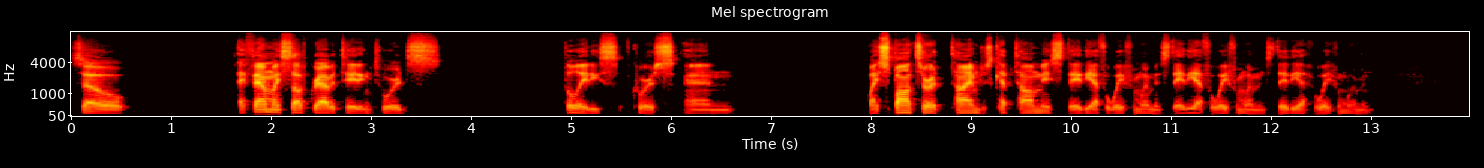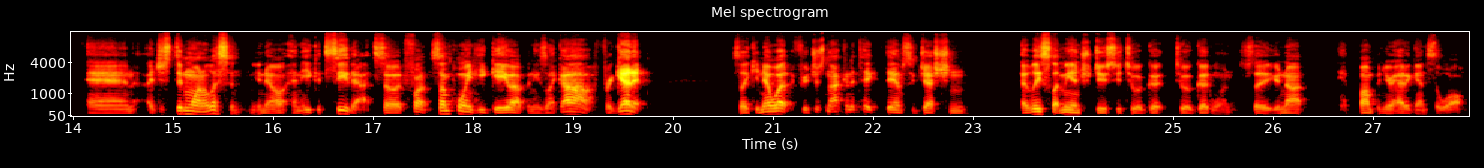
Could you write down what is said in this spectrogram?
So I found myself gravitating towards the ladies, of course, and my sponsor at the time just kept telling me, "Stay the f away from women. Stay the f away from women. Stay the f away from women." And I just didn't want to listen, you know. And he could see that. So at some point, he gave up, and he's like, "Ah, oh, forget it." He's like, "You know what? If you're just not going to take the damn suggestion, at least let me introduce you to a good to a good one, so that you're not bumping your head against the wall."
